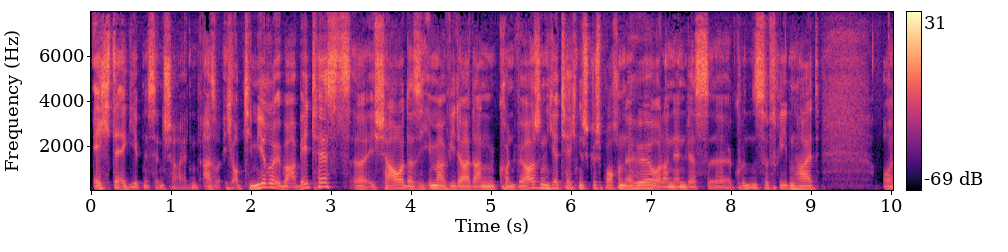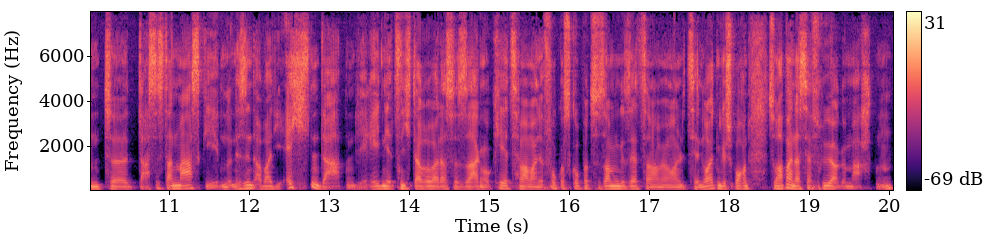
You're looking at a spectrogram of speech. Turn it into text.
echte Ergebnis entscheidend. Also ich optimiere über AB-Tests, äh, ich schaue, dass ich immer wieder dann Conversion hier technisch gesprochen erhöhe oder nennen wir es äh, Kundenzufriedenheit. Und äh, das ist dann maßgebend. Und es sind aber die echten Daten. Wir reden jetzt nicht darüber, dass wir sagen, okay, jetzt haben wir mal eine Fokusgruppe zusammengesetzt, haben wir mal mit zehn Leuten gesprochen. So hat man das ja früher gemacht. Hm?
